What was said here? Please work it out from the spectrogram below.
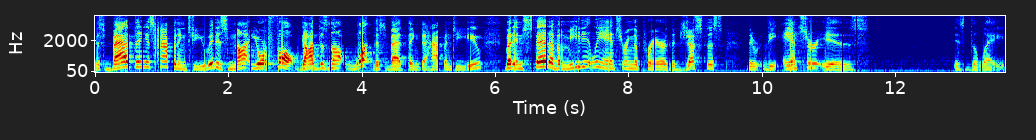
This bad thing is happening to you. It is not your fault. God does not want this bad thing to happen to you. But instead of immediately answering the prayer, the justice, the, the answer is, is delayed.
